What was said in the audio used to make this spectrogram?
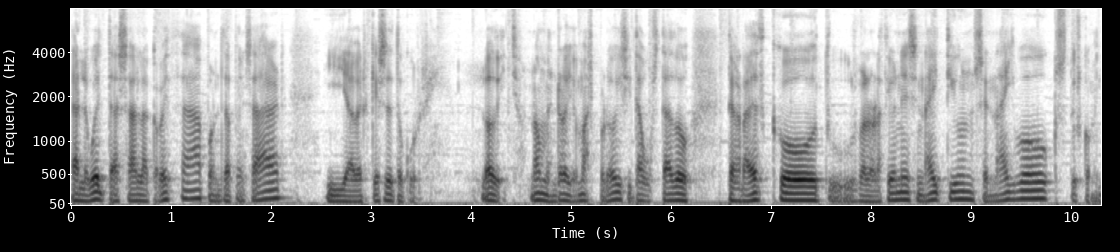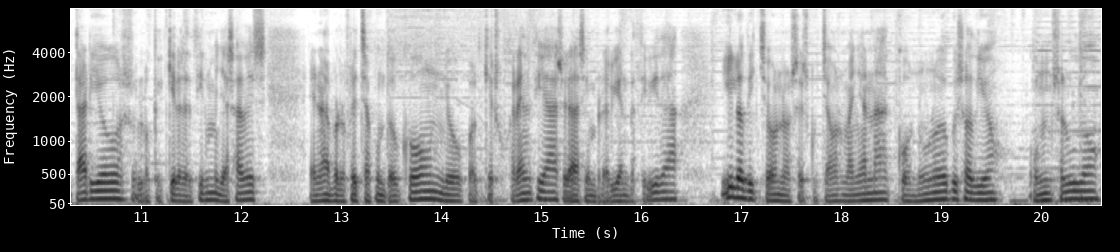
darle vueltas a la cabeza, ponerte a pensar y a ver qué se te ocurre. Lo dicho, no me enrollo más por hoy. Si te ha gustado, te agradezco tus valoraciones en iTunes, en iBox, tus comentarios, lo que quieras decirme, ya sabes, en alvaroflecha.com. Yo cualquier sugerencia será siempre bien recibida. Y lo dicho, nos escuchamos mañana con un nuevo episodio. Un saludo.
